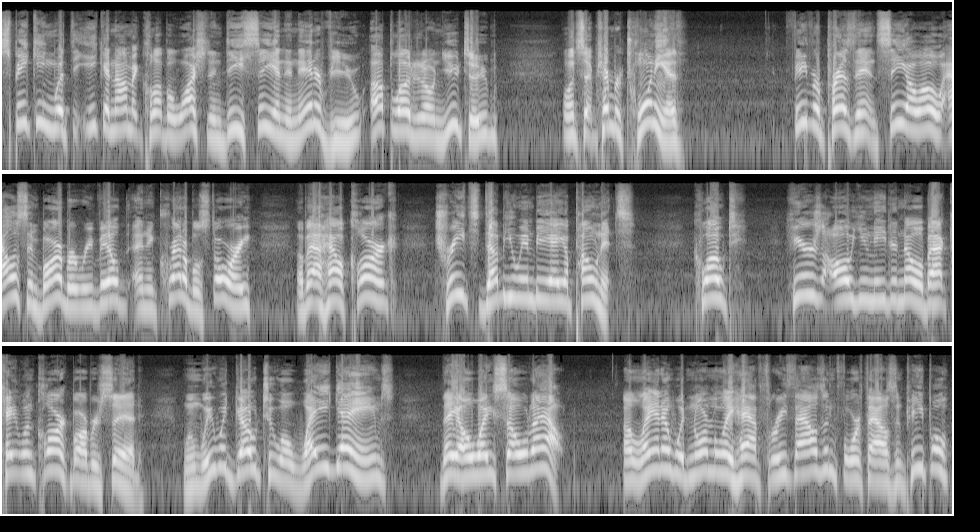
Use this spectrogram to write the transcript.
Speaking with the Economic Club of Washington, D.C., in an interview uploaded on YouTube on September 20th, Fever president and COO Allison Barber revealed an incredible story about how Clark treats WNBA opponents. Quote, Here's all you need to know about Caitlin Clark, Barber said. When we would go to away games, they always sold out. Atlanta would normally have 3,000, 4,000 people.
